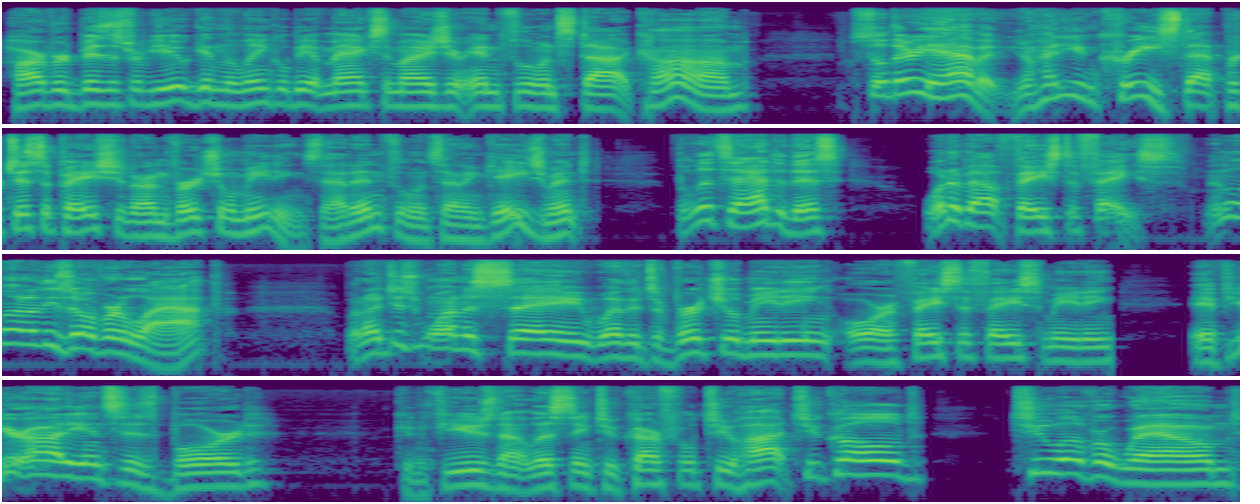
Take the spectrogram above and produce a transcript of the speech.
Harvard Business Review. Again, the link will be at maximizeyourinfluence.com. So there you have it. You know, how do you increase that participation on virtual meetings, that influence, that engagement? But let's add to this, what about face to face? And a lot of these overlap, but I just want to say whether it's a virtual meeting or a face to face meeting, if your audience is bored, confused, not listening, too comfortable, too hot, too cold, too overwhelmed,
